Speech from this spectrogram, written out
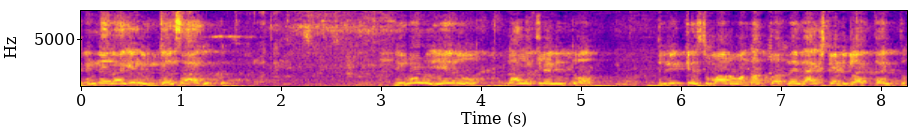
ಟೆಂಡರ್ ಆಗಿ ನಿಮ್ ಕೆಲಸ ಆಗುತ್ತೆ. ಈ ರೋಡ್ ಏನು ನಾಲ್ಕು ಲೇನ್ ದಿನಕ್ಕೆ ಸುಮಾರು ಒಂದು ಹತ್ತು ಹದಿನೈದು ಆಕ್ಸಿಡೆಂಟ್ಗಳಾಗ್ತಾ ಇತ್ತು.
